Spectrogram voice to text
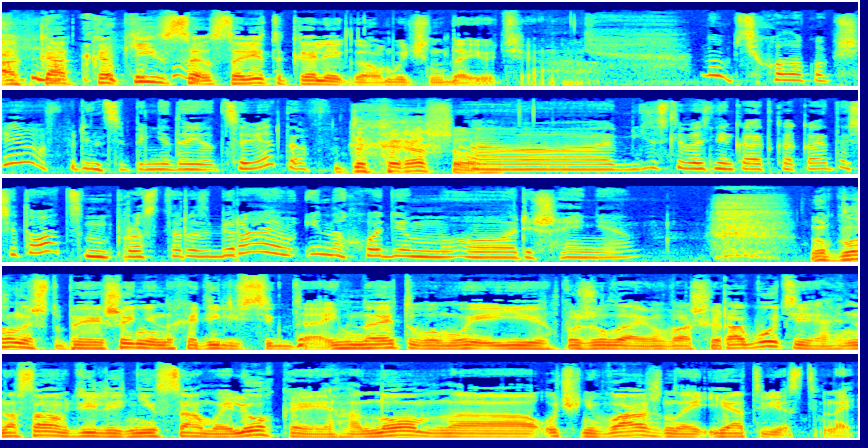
А как, какие со- советы коллегам обычно даете? Ну, психолог вообще, в принципе, не дает советов. Да хорошо. А, Если возникает какая-то ситуация, мы просто разбираем и находим э, решение. Но главное, чтобы решения находились всегда. Именно этого мы и пожелаем вашей работе. На самом деле не самой легкой, но а, очень важной и ответственной.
